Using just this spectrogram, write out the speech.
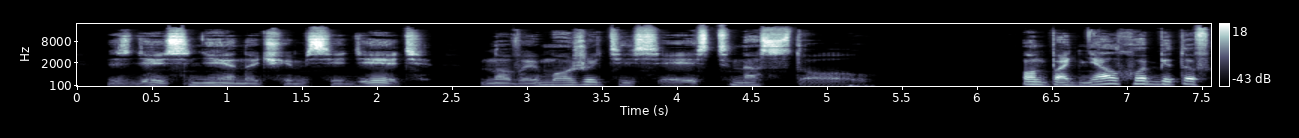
— Здесь не на чем сидеть, но вы можете сесть на стол. Он поднял хоббитов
